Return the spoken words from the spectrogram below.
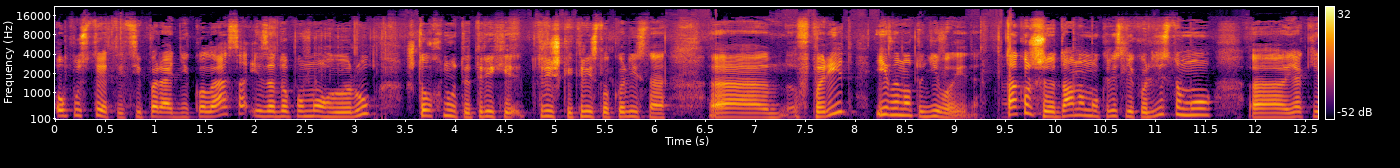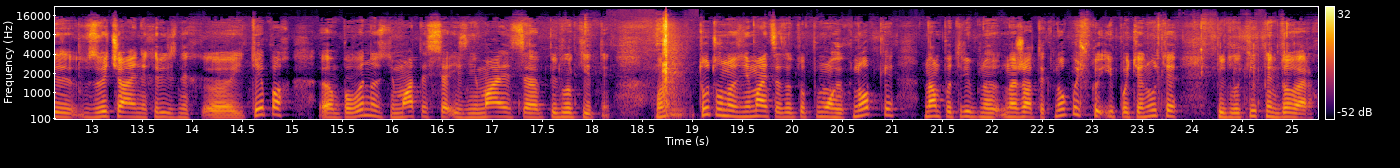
опустити ці передні колеса і за допомогою рук штовхнути трішки, трішки крісло колісне е, вперед, і воно тоді вийде. Також в даному кріслі колісному, е, як і в звичайних різних е, типах, е, повинно зніматися і знімається підлокітник. Тут воно знімається за допомогою кнопки. Нам потрібно нажати кнопочку і потягнути підлокітник доверху.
